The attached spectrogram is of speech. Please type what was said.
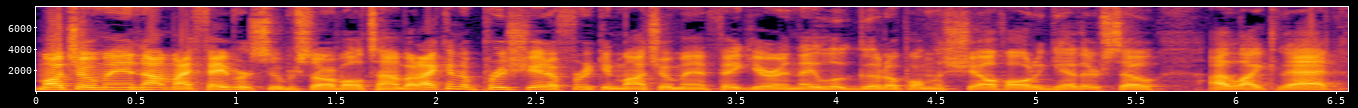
Macho Man, not my favorite superstar of all time, but I can appreciate a freaking Macho Man figure, and they look good up on the shelf altogether. So I like that.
